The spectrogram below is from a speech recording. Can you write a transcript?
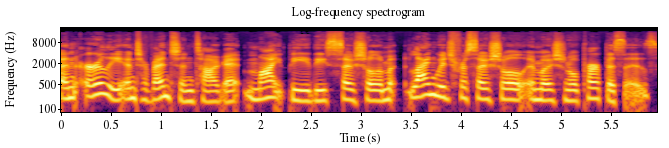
an early intervention target might be the social language for social emotional purposes.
